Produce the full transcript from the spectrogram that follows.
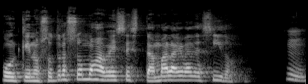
Porque nosotros somos a veces tan mal agradecidos hmm.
